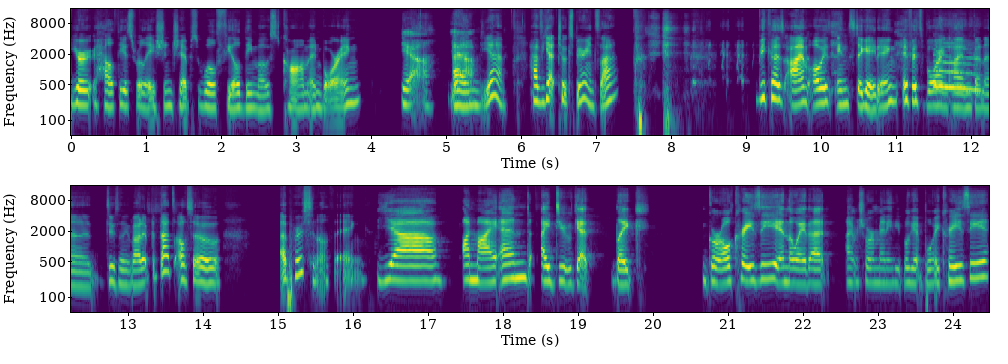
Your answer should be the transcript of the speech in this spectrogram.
your healthiest relationships will feel the most calm and boring yeah yeah. And yeah, have yet to experience that. because I'm always instigating. If it's boring, I'm uh. going to do something about it. But that's also a personal thing. Yeah. On my end, I do get like girl crazy in the way that I'm sure many people get boy crazy.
